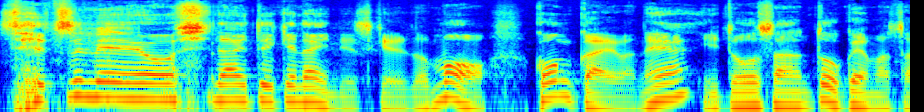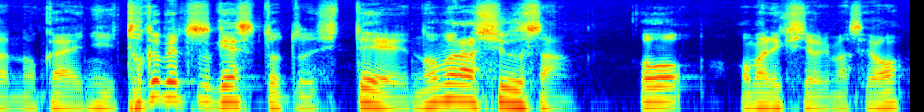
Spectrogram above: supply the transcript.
説明をしないといけないんですけれども、今回はね、伊藤さんと奥山さんの会に特別ゲストとして野村修さんをお招きしておりますよ。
